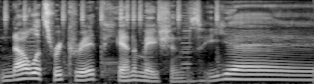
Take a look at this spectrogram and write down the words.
now let's recreate the animations. Yay!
